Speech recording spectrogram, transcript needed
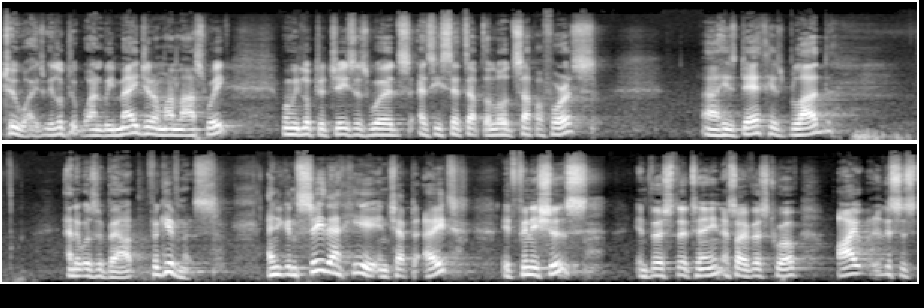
Two ways. We looked at one, we majored on one last week when we looked at Jesus' words as he sets up the Lord's Supper for us uh, his death, his blood, and it was about forgiveness. And you can see that here in chapter 8. It finishes in verse 13, uh, sorry, verse 12. I, this is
